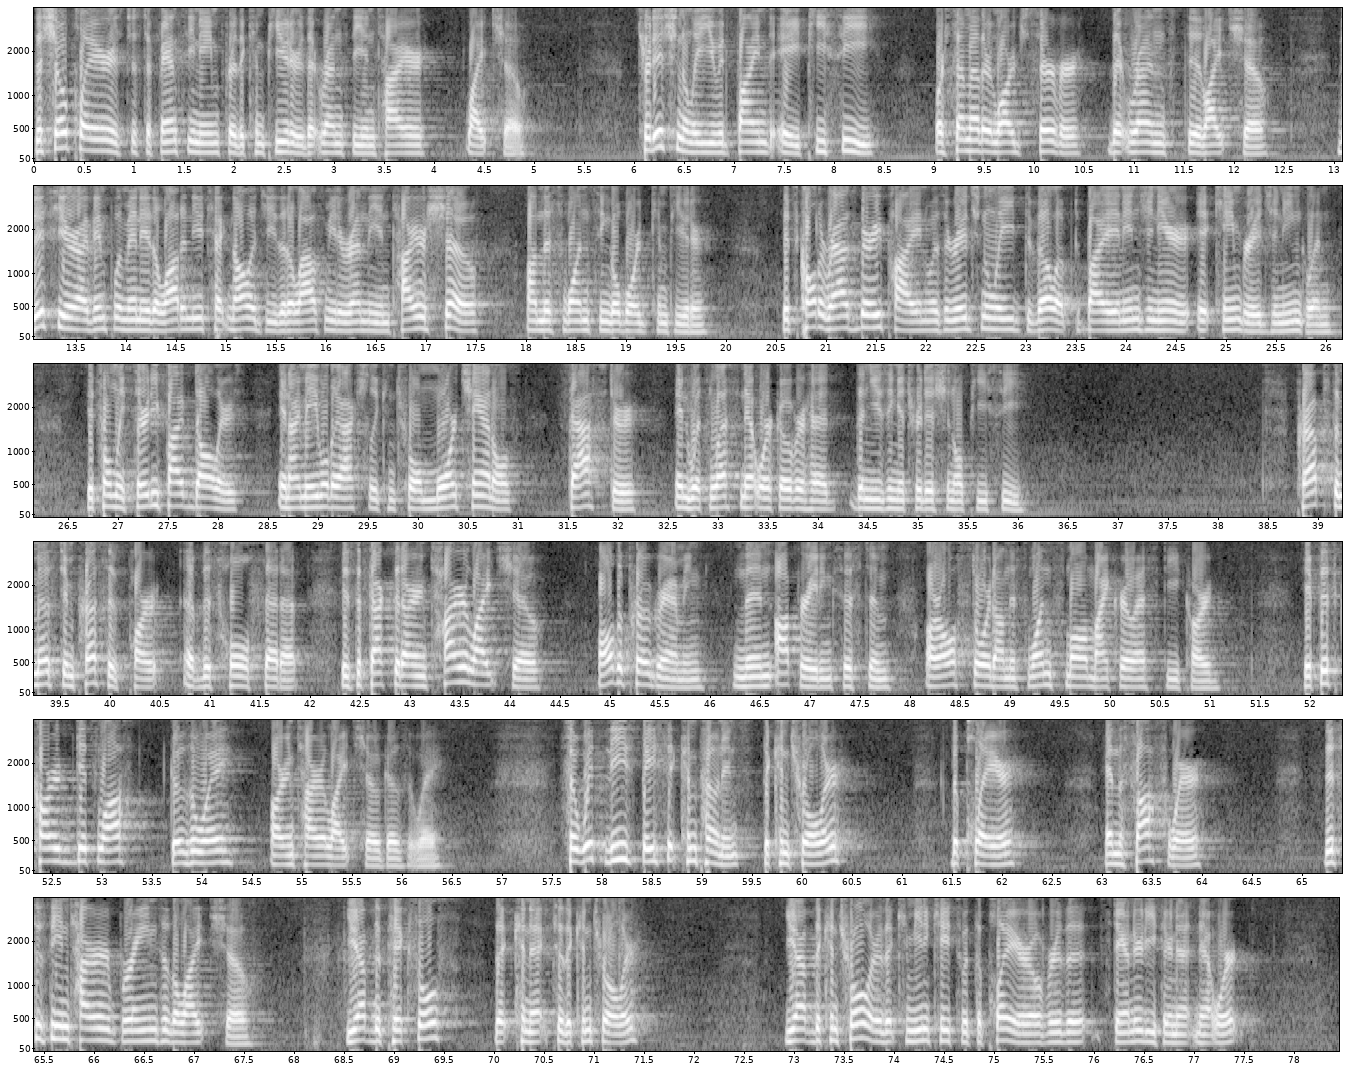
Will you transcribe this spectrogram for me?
The show player is just a fancy name for the computer that runs the entire light show. Traditionally, you would find a PC or some other large server that runs the light show. This year I've implemented a lot of new technology that allows me to run the entire show on this one single board computer. It's called a Raspberry Pi and was originally developed by an engineer at Cambridge in England. It's only $35 and I'm able to actually control more channels faster and with less network overhead than using a traditional PC. Perhaps the most impressive part of this whole setup is the fact that our entire light show, all the programming, and then operating system are all stored on this one small micro SD card. If this card gets lost, goes away, our entire light show goes away. So with these basic components, the controller, the player, and the software, this is the entire brains of the light show. You have the pixels that connect to the controller. You have the controller that communicates with the player over the standard Ethernet network.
